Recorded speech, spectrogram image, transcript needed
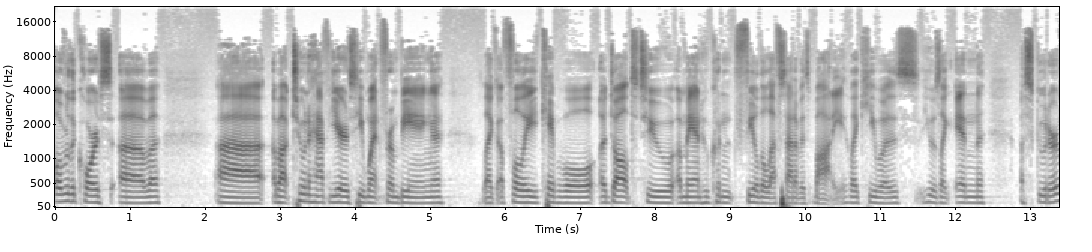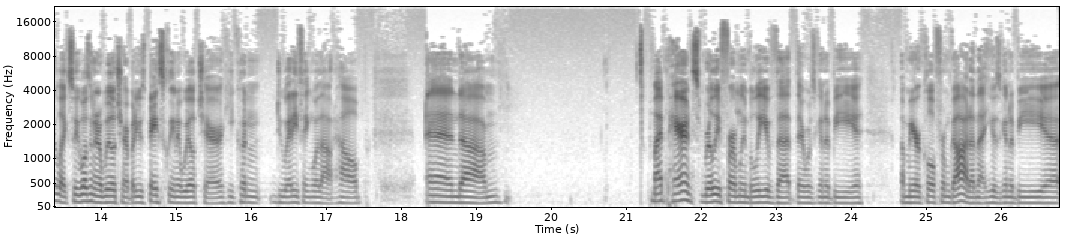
over the course of uh, about two and a half years, he went from being like a fully capable adult to a man who couldn't feel the left side of his body. Like he was, he was like in a scooter. Like so, he wasn't in a wheelchair, but he was basically in a wheelchair. He couldn't do anything without help, and um, my parents really firmly believed that there was going to be a miracle from God and that he was going to be uh,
